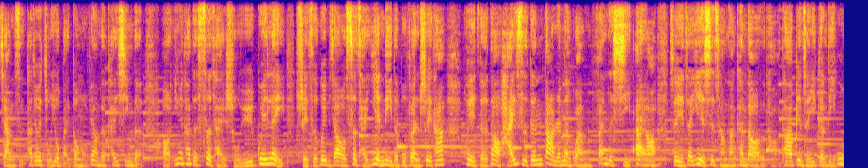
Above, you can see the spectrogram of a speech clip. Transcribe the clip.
这样子，它就会左右摆动哦，非常的开心的哦，因为它的色彩属于龟类，水泽龟比较色彩艳丽的部分，所以它会得到孩子跟大人们广泛的喜爱啊，所以在夜市常常看到它，它变成一个礼物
